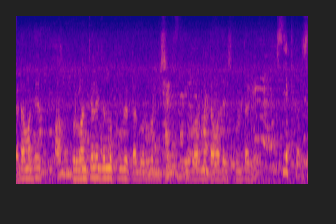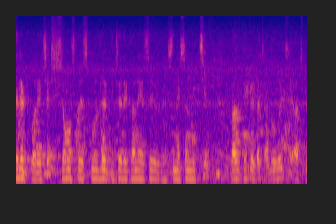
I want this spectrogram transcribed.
এটা আমাদের পূর্বাঞ্চলের জন্য খুব একটা গর্বের বিষয় এই গভর্নমেন্ট আমাদের স্কুলটাকে সিলেক্ট সিলেক্ট করেছে। সমস্ত স্কুলদের টিচার এখানে এসে ভ্যাকসিনেশন নিচ্ছে। কাল থেকে এটা চালু হয়েছে আজকে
